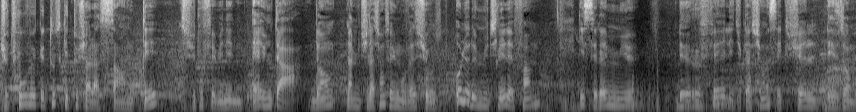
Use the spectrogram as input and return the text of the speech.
Je trouve que tout ce qui touche à la santé, surtout féminine, est une tare. Donc la mutilation, c'est une mauvaise chose. Au lieu de mutiler les femmes, il serait mieux de refaire l'éducation sexuelle des hommes.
